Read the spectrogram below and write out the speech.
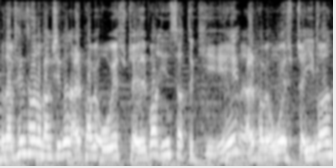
그 다음에 생성하는 방식은 알파벳 O에 숫자 1번 insert 키 알파벳 O에 숫자 2번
